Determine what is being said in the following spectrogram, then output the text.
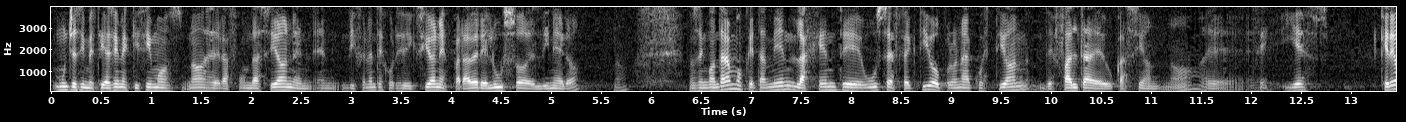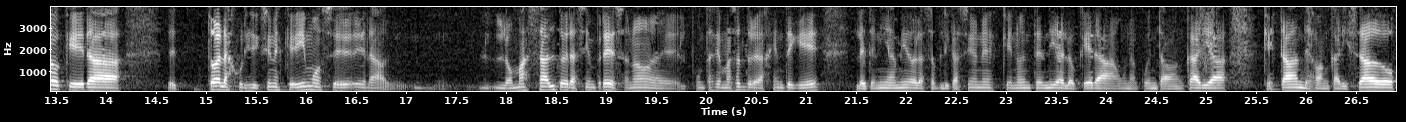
muchas investigaciones que hicimos ¿no? desde la fundación en, diferentes jurisdicciones para ver el uso del dinero, nos encontramos que también la gente usa efectivo por una cuestión de falta de educación. ¿no? Eh, y es, creo que era, de todas las jurisdicciones que vimos, eh, era lo más alto era siempre eso, ¿no? El puntaje más alto era gente que le tenía miedo a las aplicaciones, que no entendía lo que era una cuenta bancaria, que estaban desbancarizados,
